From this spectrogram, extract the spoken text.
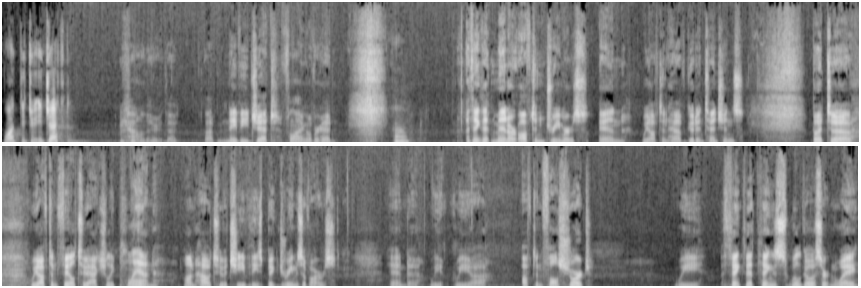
What did you eject? No, there's a, a navy jet flying overhead. Oh. I think that men are often dreamers, and we often have good intentions, but uh, we often fail to actually plan on how to achieve these big dreams of ours, and uh, we we uh, often fall short. We think that things will go a certain way,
